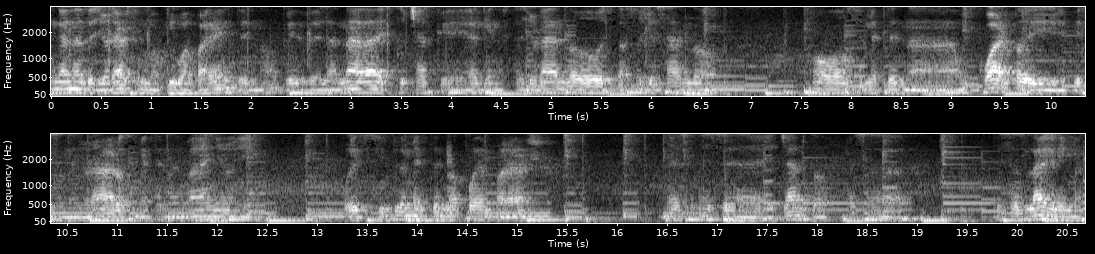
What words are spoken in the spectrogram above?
ganas de llorar sin motivo aparente, ¿no? Que de la nada escuchas que alguien está llorando, está sollozando, o se meten a un cuarto y empiezan a llorar, o se meten al baño y pues simplemente no pueden parar ese, llanto, esas lágrimas.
